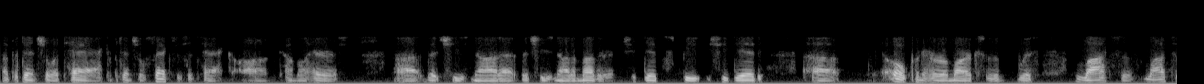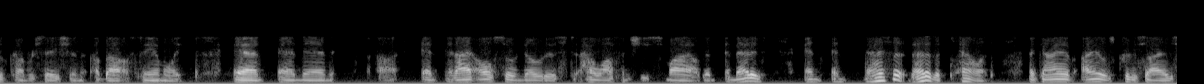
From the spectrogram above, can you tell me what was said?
a potential attack, a potential sexist attack on Kamala Harris. Uh, that she's not a that she's not a mother. And she did speak. She did uh, open her remarks with with lots of lots of conversation about family, and and then uh, and and I also noticed how often she smiled, and, and that is and and that is a that is a talent like I have I was criticized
